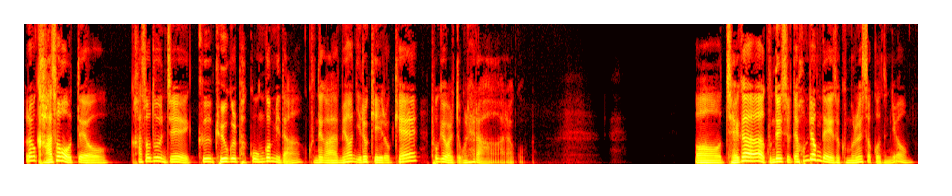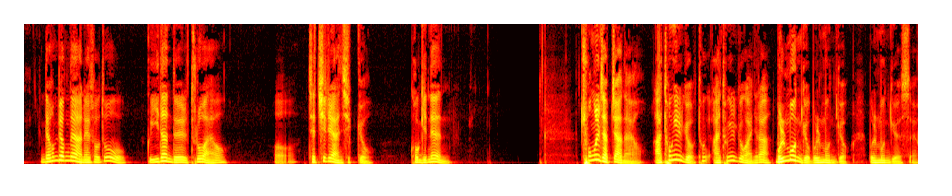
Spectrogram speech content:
그러면 가서 어때요? 가서도 이제 그 교육을 받고 온 겁니다. 군대 가면 이렇게 이렇게 포교 활동을 해라라고. 어, 제가 군대 있을 때 헌병대에서 근무를 했었거든요. 근데 헌병대 안에서도 그 이단들 들어와요. 어, 제7일 안식교. 거기는 총을 잡지 않아요. 아, 통일교. 통, 아, 통일교가 아니라 몰몬교, 몰몬교. 몰몬교였어요.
